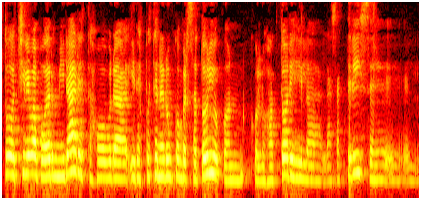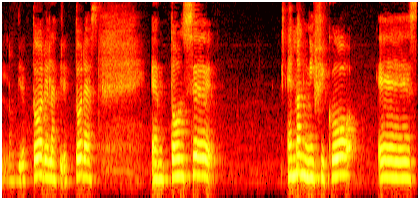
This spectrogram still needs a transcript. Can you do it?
todo Chile va a poder mirar estas obras y después tener un conversatorio con, los actores y las actrices, los directores, las directoras. Entonces, es magnífico, es,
